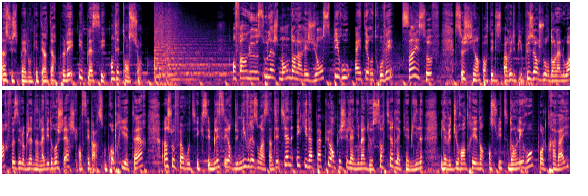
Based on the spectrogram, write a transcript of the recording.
Un suspect a donc été interpellé et placé en détention. Enfin, le soulagement dans la région, Spirou a été retrouvé sain et sauf. Ce chien, porté disparu depuis plusieurs jours dans la Loire, faisait l'objet d'un avis de recherche lancé par son propriétaire, un chauffeur routier qui s'est blessé lors d'une livraison à Saint-Etienne et qui n'a pas pu empêcher l'animal de sortir de la cabine. Il avait dû rentrer ensuite dans l'Hérault pour le travail.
